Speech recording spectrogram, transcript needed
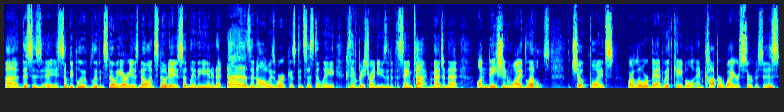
Uh, this is a, some people who live in snowy areas know on snow days, suddenly the internet doesn't always work as consistently because everybody's trying to use it at the same time. Imagine that on nationwide levels. The choke points are lower bandwidth cable and copper wire services,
